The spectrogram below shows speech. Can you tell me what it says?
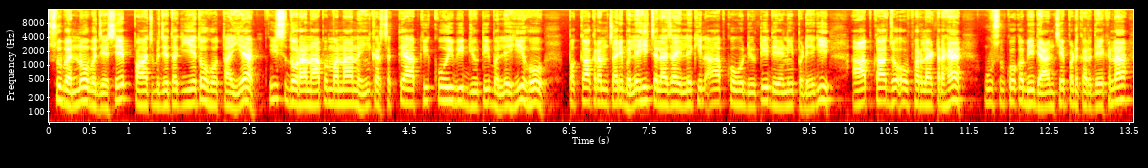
सुबह नौ बजे से पाँच बजे तक, ये तो होता ही है। इस दौरान आप मना नहीं कर सकते, आपकी कोई भी ड्यूटी भले ही हो, पक्का कर्मचारी भले ही चला जाए, लेकिन आपको वो ड्यूटी देनी पड़ेगी। आपका जो ऑफ़र लेटर है, उसको कभी ध्यान से पढ़कर देखना।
